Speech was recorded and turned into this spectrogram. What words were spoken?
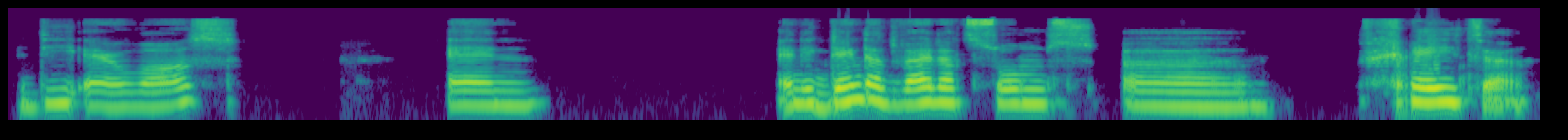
die er was. En, en ik denk dat wij dat soms uh, vergeten.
